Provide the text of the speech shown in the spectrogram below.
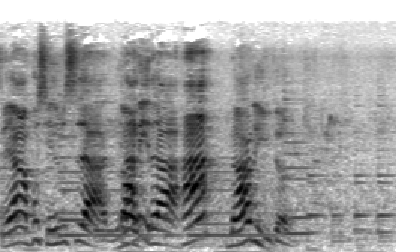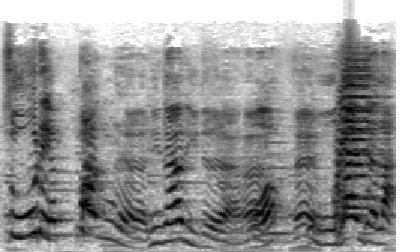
怎样？不行是不是啊？哪里的啊？哈？哪里的？竹联帮啊！你哪里的啊？我武汉的啦。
